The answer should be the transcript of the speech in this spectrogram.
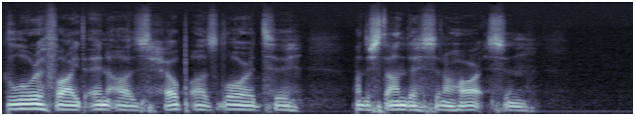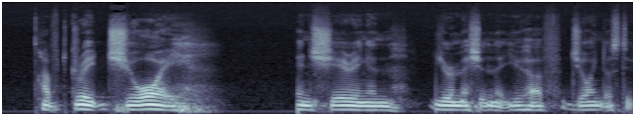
glorified in us. Help us, Lord, to understand this in our hearts and have great joy in sharing in your mission that you have joined us to.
